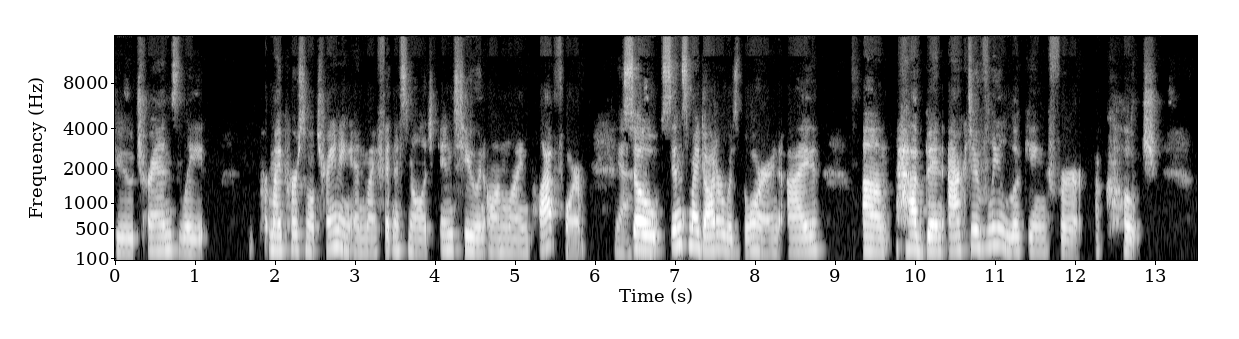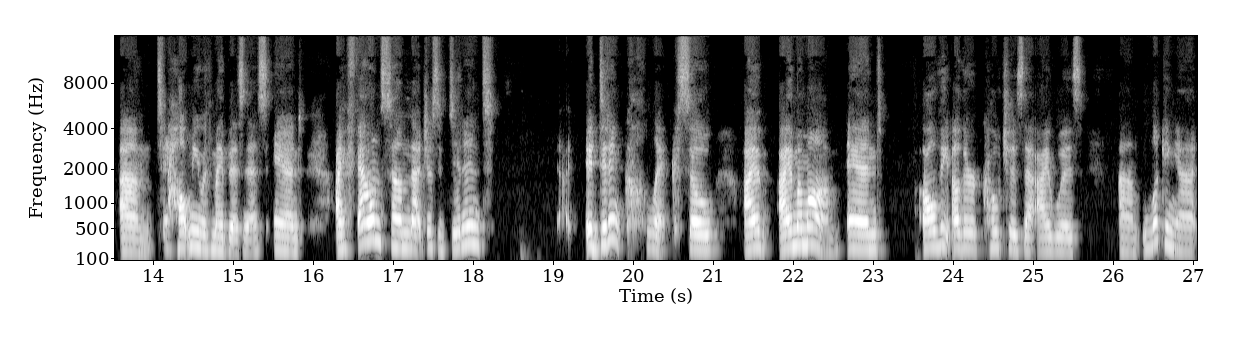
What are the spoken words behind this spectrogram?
to translate my personal training and my fitness knowledge into an online platform. Yeah. So since my daughter was born, I um, have been actively looking for a coach um, to help me with my business. And I found some that just didn't, it didn't click. So I'm, I'm a mom and all the other coaches that I was um, looking at,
